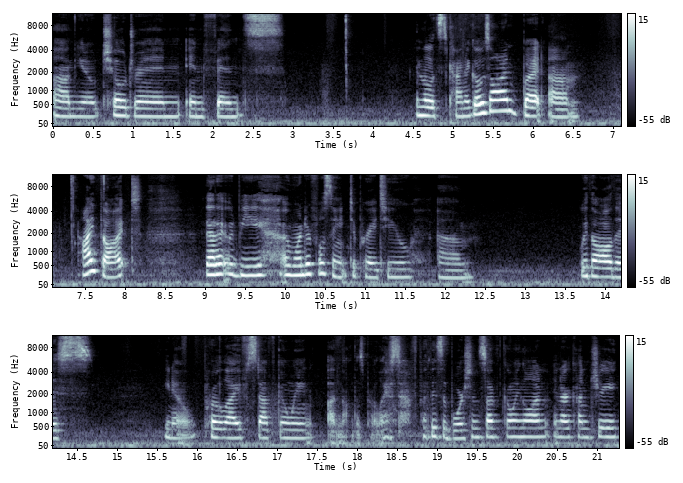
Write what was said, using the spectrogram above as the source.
um, you know children infants and the list kind of goes on. But um, I thought that it would be a wonderful saint to pray to um, with all this, you know, pro life stuff going, uh, not this pro life stuff, but this abortion stuff going on in our country.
